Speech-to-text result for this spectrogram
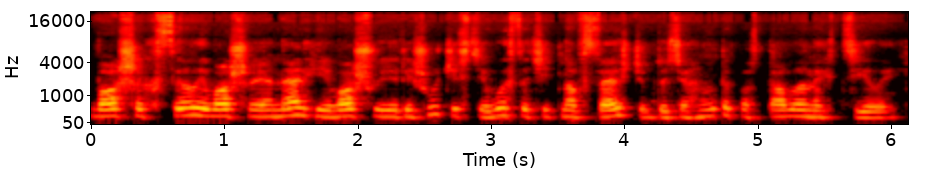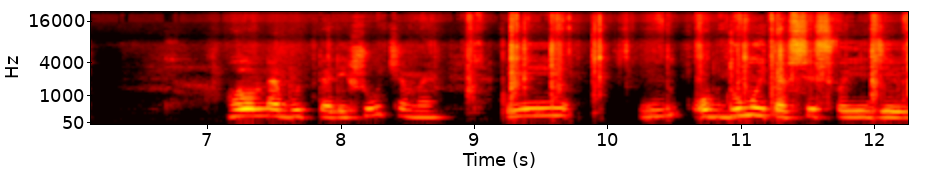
Ваших сил, і вашої енергії, вашої рішучості вистачить на все, щоб досягнути поставлених цілей. Головне, будьте рішучими і обдумуйте всі свої дії.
